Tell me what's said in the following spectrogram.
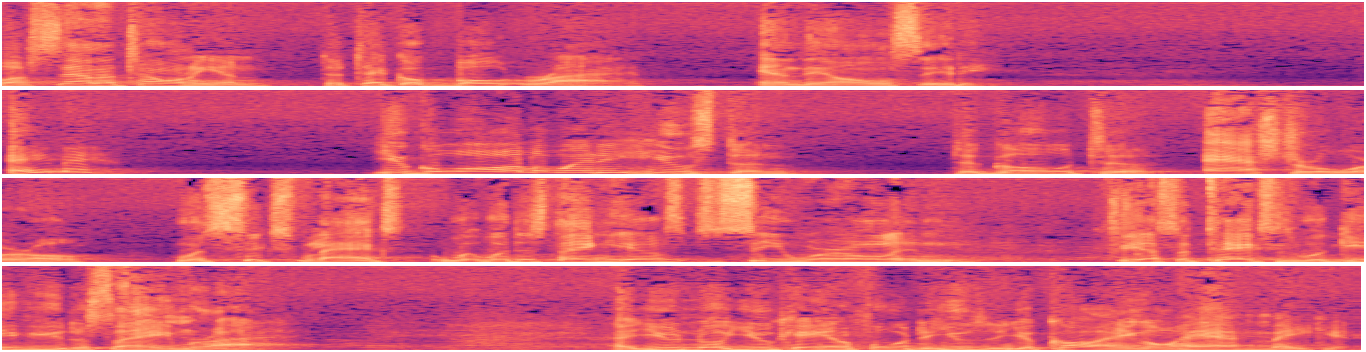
for a San Antonian to take a boat ride in their own city. Amen. You go all the way to Houston to go to Astro World when Six Flags, what this thing here, SeaWorld and Fiesta Texas will give you the same ride. And you know you can't afford to Houston, your car ain't gonna half make it.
